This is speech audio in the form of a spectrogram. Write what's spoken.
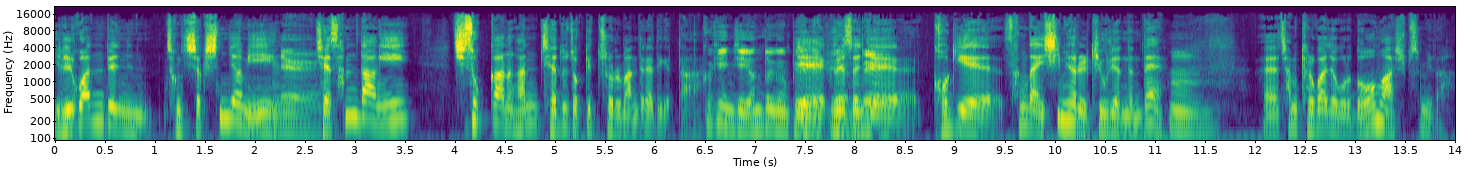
일관된 정치적 신념이 네. 제 3당이 지속 가능한 제도적 기초를 만들어야 되겠다. 그게 이제 연동형 비례 예, 그래서 이제 거기에 상당히 심혈을 기울였는데 음. 에, 참 결과적으로 너무 아쉽습니다.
